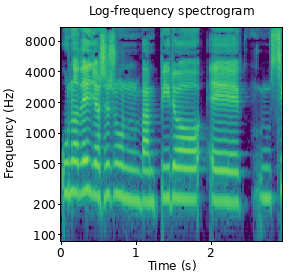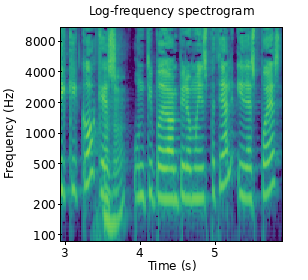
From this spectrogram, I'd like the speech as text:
Uno de ellos es un vampiro eh, psíquico, que es un tipo de vampiro muy especial, y después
